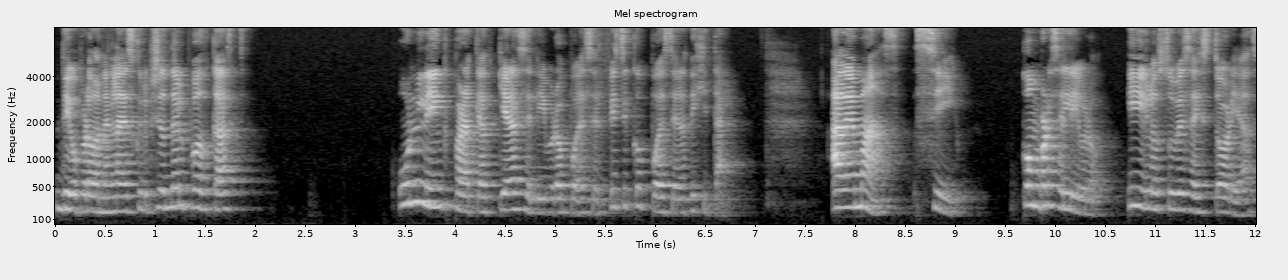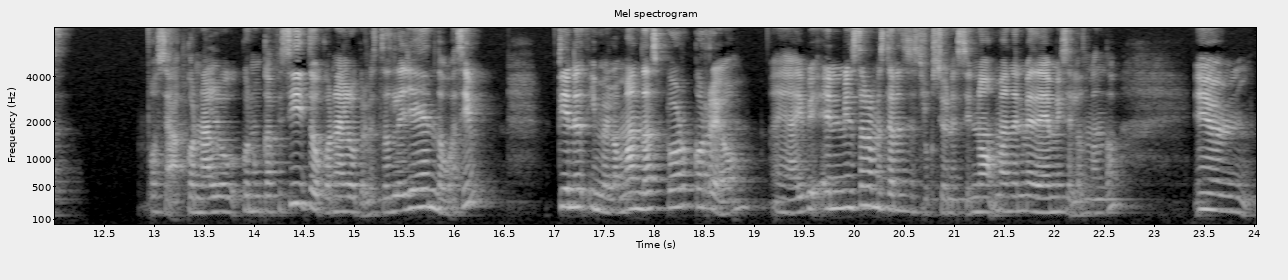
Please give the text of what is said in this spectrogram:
digo, perdón, en la descripción del podcast un link para que adquieras el libro, puede ser físico, puede ser digital. Además, si compras el libro y lo subes a historias, o sea, con algo, con un cafecito, con algo que lo estás leyendo o así, tienes y me lo mandas por correo. Eh, en mi Instagram están las instrucciones, si no, mándenme DM y se las mando. Em,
